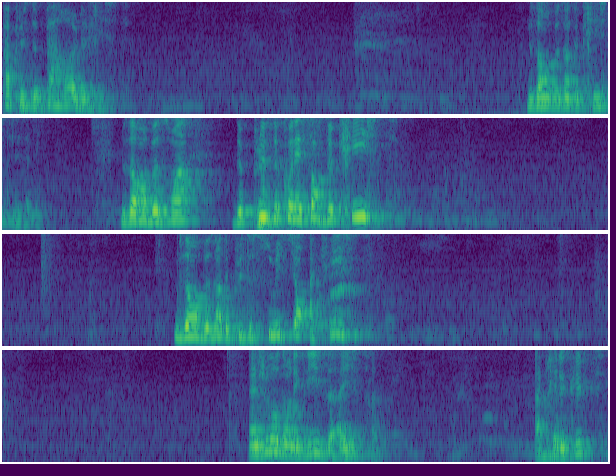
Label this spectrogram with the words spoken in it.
pas plus de paroles de Christ. Nous avons besoin de Christ, les amis. Nous avons besoin de plus de connaissances de Christ. Nous avons besoin de plus de soumission à Christ. Un jour, dans l'église à Istres, après le culte,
